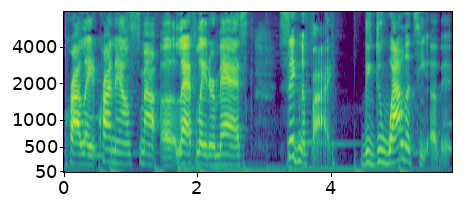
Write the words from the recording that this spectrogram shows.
cry later, cry now, smile, uh, laugh later mask signify the duality of it.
